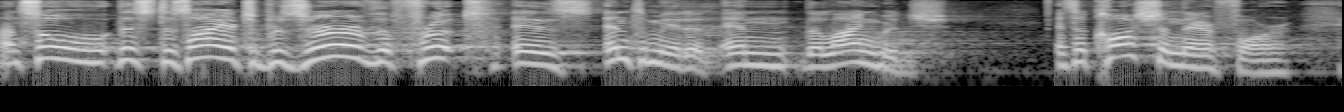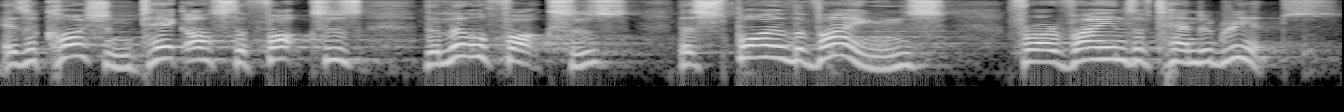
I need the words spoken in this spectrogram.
And so, this desire to preserve the fruit is intimated in the language. It's a caution, therefore. It's a caution. Take us the foxes, the little foxes that spoil the vines, for our vines of tender grapes.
